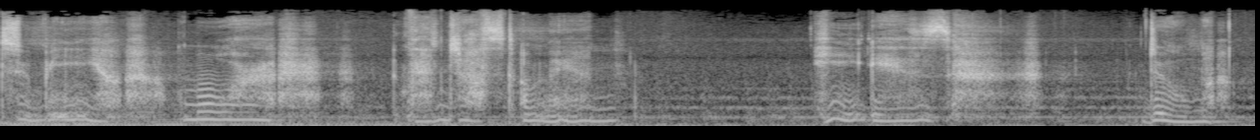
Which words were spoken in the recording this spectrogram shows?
to be more than just a man. He is Doom.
